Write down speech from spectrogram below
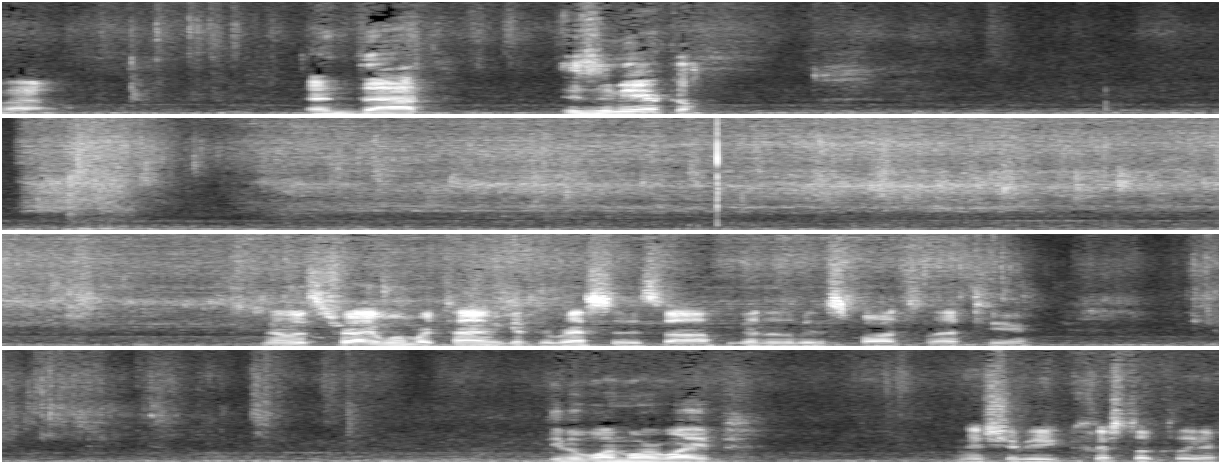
Wow. And that is a miracle. Now let's try one more time to get the rest of this off. We've got a little bit of spots left here. Give it one more wipe and it should be crystal clear.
